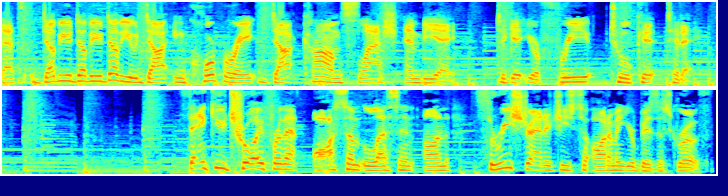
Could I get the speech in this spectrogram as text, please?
That's www.incorporate.com slash MBA to get your free toolkit today. Thank you, Troy, for that awesome lesson on three strategies to automate your business growth.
